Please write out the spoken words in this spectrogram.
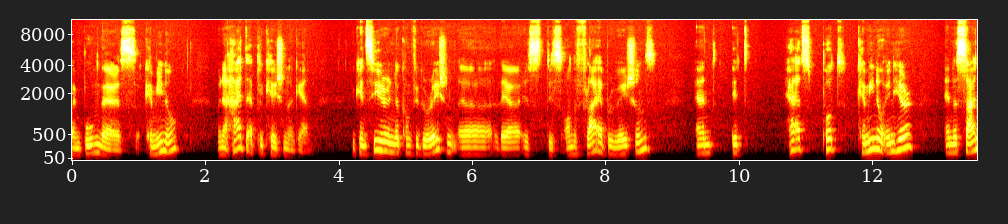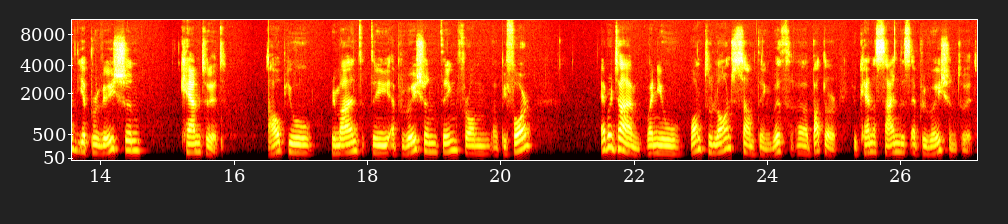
and boom, there's Camino. When I hide the application again, you can see here in the configuration uh, there is this on the fly abbreviations and it has put Camino in here and assigned the abbreviation cam to it. I hope you remind the abbreviation thing from uh, before. Every time when you want to launch something with uh, Butler, you can assign this abbreviation to it.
